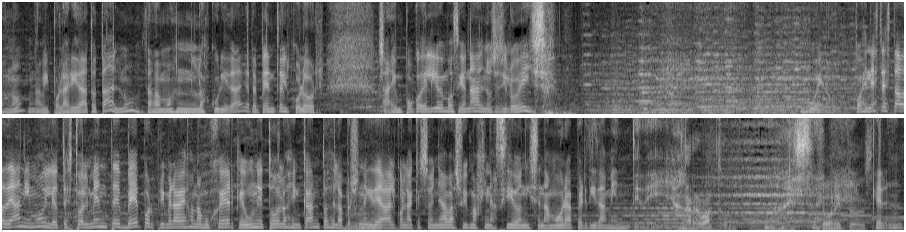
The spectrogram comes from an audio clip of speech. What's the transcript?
¿No? Una bipolaridad total, ¿no? Estábamos en la oscuridad y de repente el color. O sea, hay un poco de lío emocional, no sé si lo veis. Bueno, pues en este estado de ánimo, y leo textualmente, ve por primera vez a una mujer que une todos los encantos de la persona ideal con la que soñaba su imaginación y se enamora perdidamente de ella. Me arrebato. Qué bonito. es. que era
